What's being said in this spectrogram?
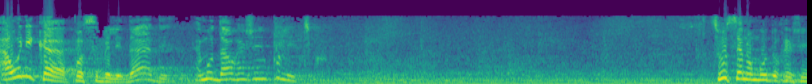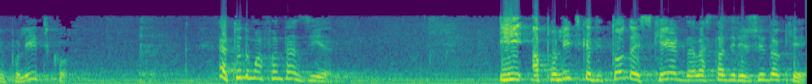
A única possibilidade é mudar o regime político. Se você não muda o regime político, é tudo uma fantasia. E a política de toda a esquerda, ela está dirigida ao quê?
